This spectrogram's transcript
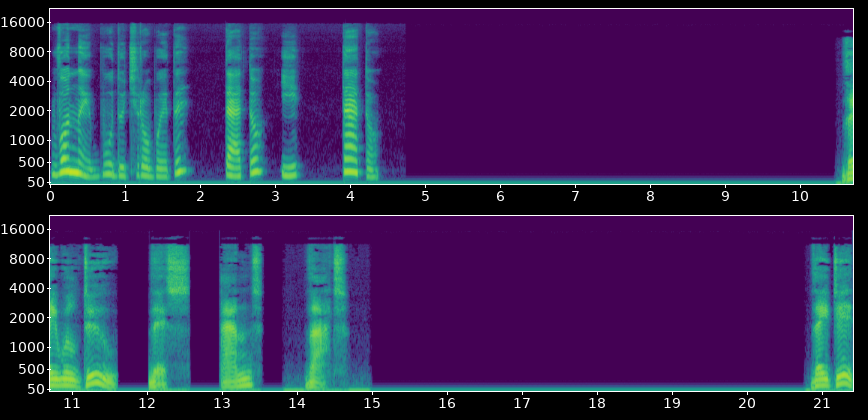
Вони будуть робити тето і тето. They will do this, and that. They did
